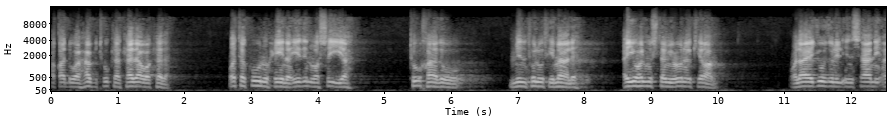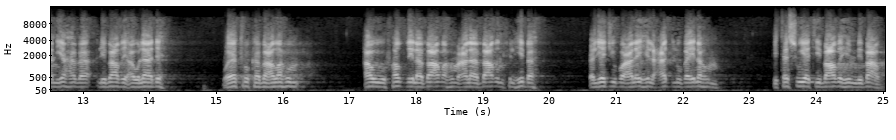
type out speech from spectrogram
فقد وهبتك كذا وكذا. وتكون حينئذ وصية تؤخذ من ثلث ماله. أيها المستمعون الكرام ولا يجوز للإنسان أن يهب لبعض أولاده ويترك بعضهم أو يفضل بعضهم على بعض في الهبة بل يجب عليه العدل بينهم. بتسوية بعضهم ببعض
